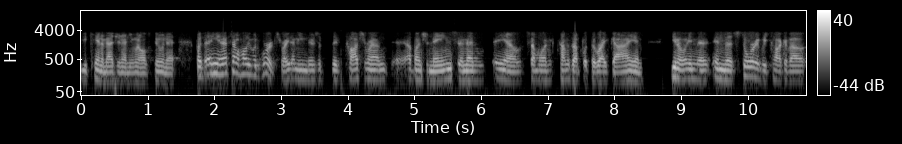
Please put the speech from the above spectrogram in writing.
you can't imagine anyone else doing it. But you know, that's how Hollywood works, right? I mean, there's a they toss around a bunch of names, and then you know, someone comes up with the right guy. And you know, in the in the story we talk about,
